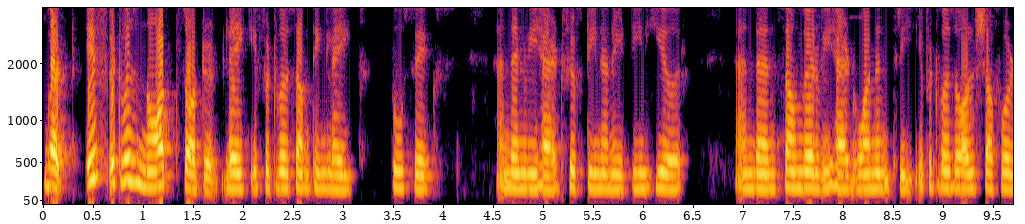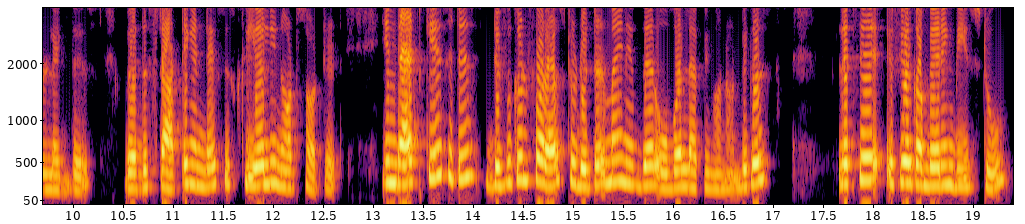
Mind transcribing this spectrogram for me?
But if it was not sorted like if it was something like 2 6 and then we had 15 and 18 here and then somewhere we had 1 and 3 if it was all shuffled like this where the starting index is clearly not sorted in that case it is difficult for us to determine if they're overlapping or not. Because let's say if you're comparing these two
